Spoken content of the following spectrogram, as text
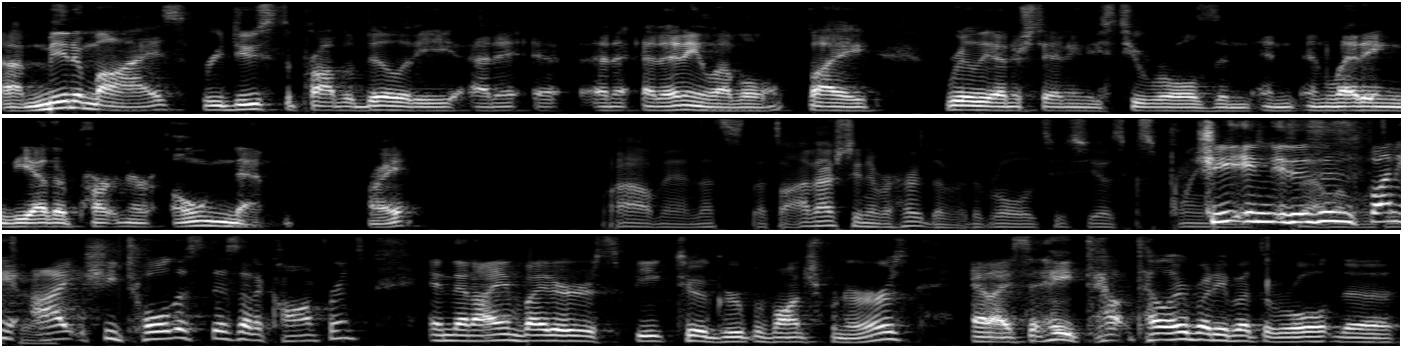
uh, minimize reduce the probability at, a, at, at any level by really understanding these two roles and, and, and letting the other partner own them right Wow, man, that's that's. I've actually never heard the the role of two CEOs explained. She and this is funny. I she told us this at a conference, and then I invited her to speak to a group of entrepreneurs, and I said, "Hey, tell tell everybody about the role the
